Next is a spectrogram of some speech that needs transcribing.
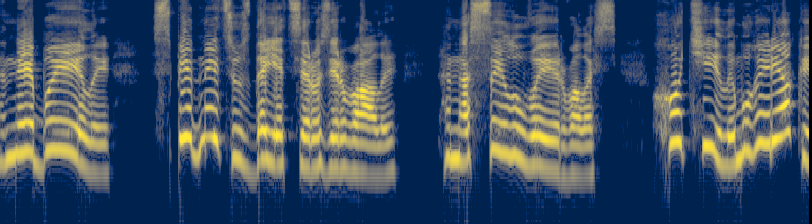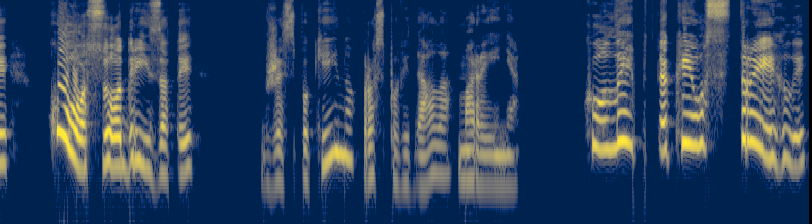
Не били. Спідницю, здається, розірвали. На силу вирвалась. Хотіли мугиряки косу одрізати, вже спокійно розповідала Мариня. Коли б таки остригли,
